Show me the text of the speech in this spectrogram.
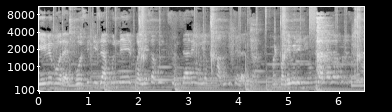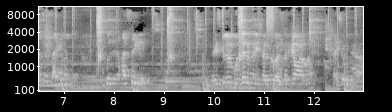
यही मैं बोल रहा है। बहुत सी चीज़ें अपन ने पहले से अपन सुनते रहे वही अपन आगे पीछे लगे बट बड़े बड़े जीवों में जाकर अगर अपन ऐसे ना साइड में तो बोलते हैं, हंस देंगे तो। इसके लिए बोलता है ना मैं इशारे से क्या मारना ऐसे हैं हाँ,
